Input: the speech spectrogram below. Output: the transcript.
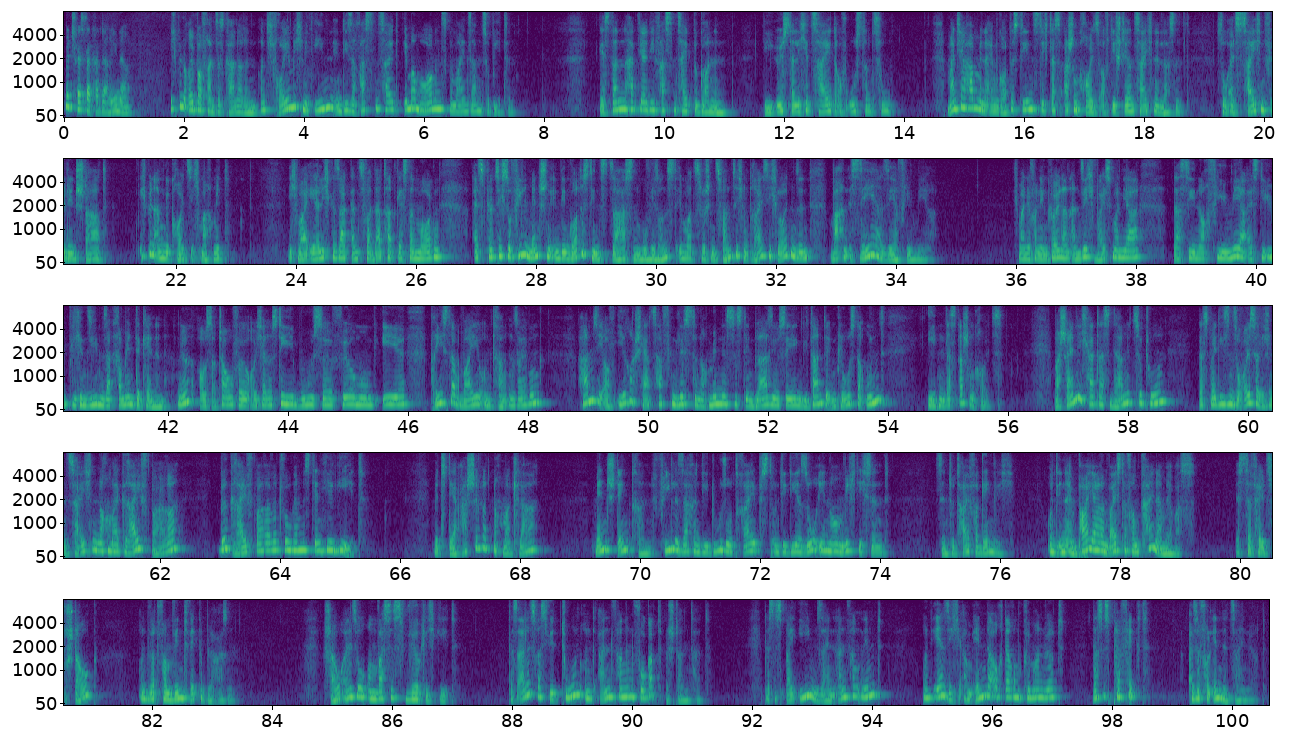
mit Schwester Katharina. Ich bin Olper Franziskanerin und ich freue mich mit Ihnen in dieser Fastenzeit immer morgens gemeinsam zu beten. Gestern hat ja die Fastenzeit begonnen, die österliche Zeit auf Ostern zu. Manche haben in einem Gottesdienst sich das Aschenkreuz auf die Stirn zeichnen lassen, so als Zeichen für den Start. Ich bin angekreuzt, ich mach mit. Ich war ehrlich gesagt ganz verdattert gestern Morgen, als plötzlich so viele Menschen in dem Gottesdienst saßen, wo wir sonst immer zwischen 20 und 30 Leuten sind, waren es sehr, sehr viel mehr. Ich meine, von den Kölnern an sich weiß man ja, dass sie noch viel mehr als die üblichen sieben Sakramente kennen, ne? außer Taufe, Eucharistie, Buße, Firmung, Ehe, Priesterweihe und Krankensalbung, haben sie auf ihrer scherzhaften Liste noch mindestens den Blasiussegen, die Tante im Kloster und eben das Aschenkreuz. Wahrscheinlich hat das damit zu tun, dass bei diesen so äußerlichen Zeichen nochmal greifbarer, begreifbarer wird, worum es denn hier geht. Mit der Asche wird nochmal klar, Mensch, denk dran, viele Sachen, die du so treibst und die dir so enorm wichtig sind, sind total vergänglich. Und in ein paar Jahren weiß davon keiner mehr was. Es zerfällt zu Staub und wird vom Wind weggeblasen. Schau also, um was es wirklich geht. Dass alles, was wir tun und anfangen, vor Gott Bestand hat. Dass es bei ihm seinen Anfang nimmt und er sich am Ende auch darum kümmern wird, dass es perfekt, also vollendet sein wird.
